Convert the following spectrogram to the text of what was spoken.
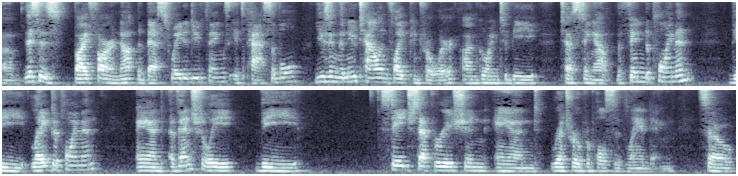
Um, this is by far not the best way to do things. It's passable. Using the new Talon flight controller, I'm going to be testing out the fin deployment, the leg deployment, and eventually the stage separation and retropropulsive landing. So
